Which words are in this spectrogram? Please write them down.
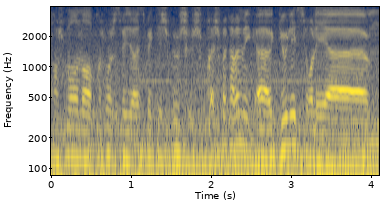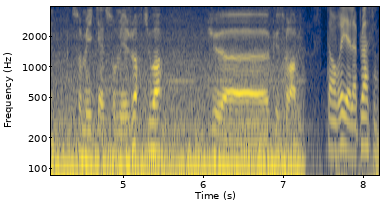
Franchement, non, franchement, j'essaie de respecter. Je, je- je pr- je préfère même euh, gueuler sur, les, euh, sur, mes, sur mes joueurs, tu vois, que, euh, que sur l'arbitre. En vrai, il y a la place. hein.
